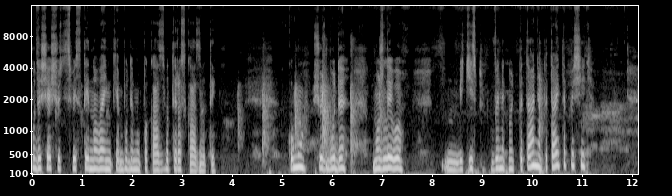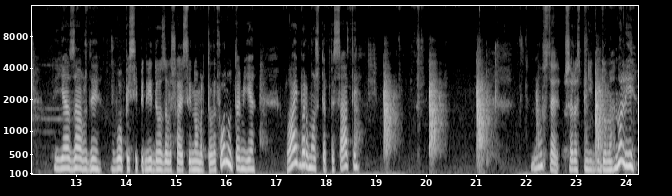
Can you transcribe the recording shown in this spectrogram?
Буде ще щось свісти новеньке, будемо показувати, розказувати. Кому щось буде, можливо, якісь виникнуть питання, питайте, пишіть. Я завжди в описі під відео залишаю свій номер телефону, там є Viber, можете писати. Ну, все, ще раз підійду до магнолії.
